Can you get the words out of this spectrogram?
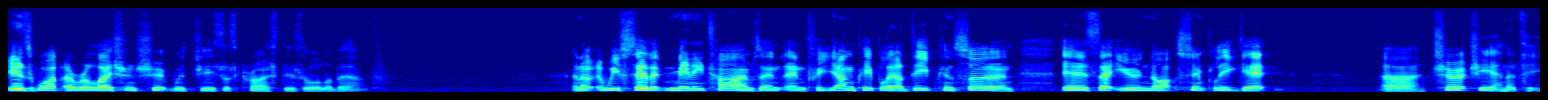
is what a relationship with Jesus Christ is all about. And uh, we've said it many times, and, and for young people, our deep concern is that you not simply get uh, churchianity.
